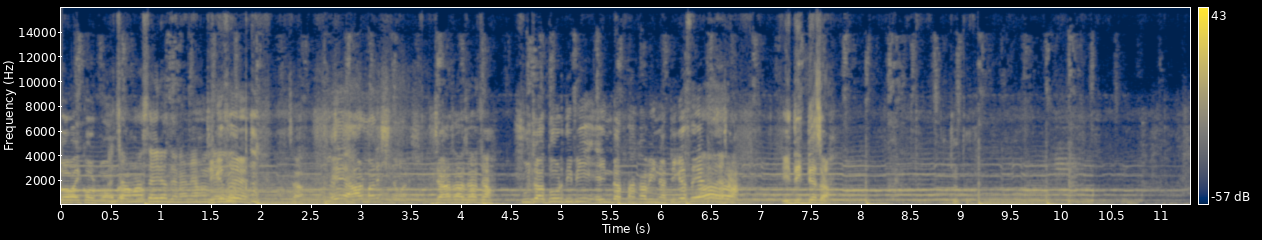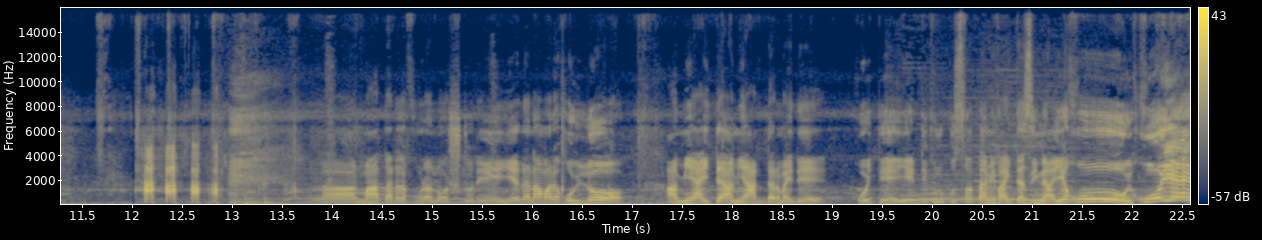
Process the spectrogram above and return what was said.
জবাই করব আচ্ছা আমার সাইডা দেন আমি এখন ঠিক আছে? এ আর মারিস না মারিস না। যা যা যা যা। সুজা দৌড় দিবি এই দা তাকাবি না ঠিক আছে? হ্যাঁ, যা এই দিক দিয়ে যা। আর মাথাটা পুরা নষ্ট রে। এ দেন আমারে কইল আমি আইতে আমি আড্ডার মাই দে কইতে এর দি কোনো কুসত আমি পাইতাছি না। এ কই কই এ?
